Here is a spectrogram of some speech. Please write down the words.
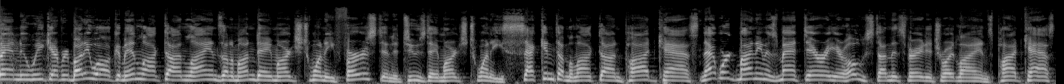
Brand new week, everybody. Welcome in. Locked On Lions on a Monday, March 21st, and a Tuesday, March 22nd on the Locked On Podcast Network. My name is Matt Dery, your host on this very Detroit Lions podcast.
